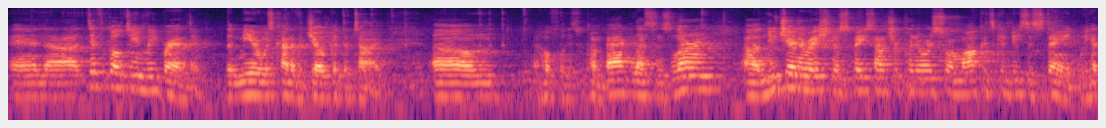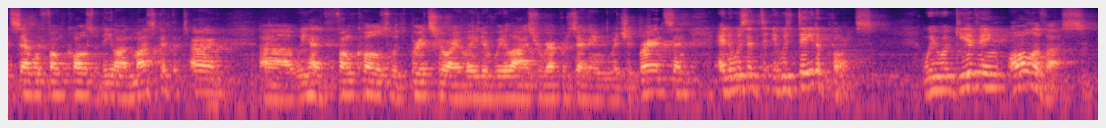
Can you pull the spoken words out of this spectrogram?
and uh, difficulty in rebranding. The Mir was kind of a joke at the time. Um, hopefully this will come back. Lessons learned. Uh, new generation of space entrepreneurs saw markets can be sustained. We had several phone calls with Elon Musk at the time. Uh, we had phone calls with Brits who I later realized were representing Richard Branson. And it was, a, it was data points. We were giving all of us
